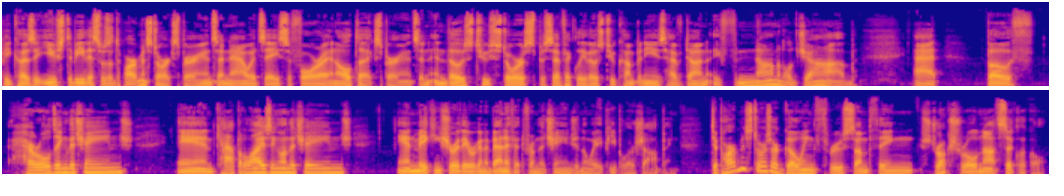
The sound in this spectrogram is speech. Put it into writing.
because it used to be this was a department store experience, and now it's a Sephora and Ulta experience, and and those two stores specifically, those two companies have done a phenomenal job at both heralding the change and capitalizing on the change and making sure they were going to benefit from the change in the way people are shopping. Department stores are going through something structural, not cyclical.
